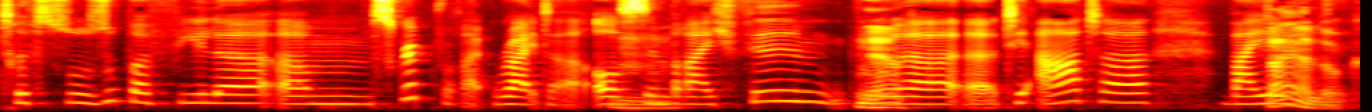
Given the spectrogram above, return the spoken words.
triffst du super viele ähm, Scriptwriter aus dem Bereich Film Ja. oder äh, Theater. Weil Dialogue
